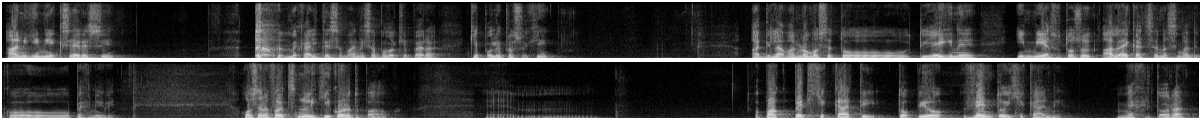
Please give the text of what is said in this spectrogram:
Αν γίνει εξαίρεση, με καλύτερες εμφανίσεις από εδώ και πέρα και πολύ προσοχή, αντιλαμβανόμαστε το ότι έγινε η μία στο τόσο, αλλά έκατσε ένα σημαντικό παιχνίδι. Όσον αφορά τη συνολική εικόνα του ΠΑΟΚ, ο ΠΑΟΚ πέτυχε κάτι το οποίο δεν το είχε κάνει μέχρι τώρα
